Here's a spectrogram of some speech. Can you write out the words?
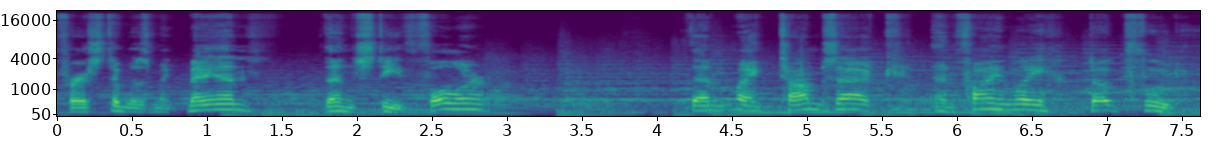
First it was McMahon, then Steve Fuller, then Mike Tomczak, and finally Doug Flutie.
